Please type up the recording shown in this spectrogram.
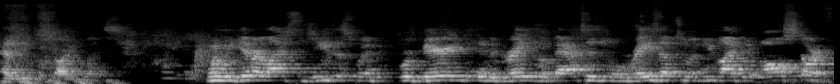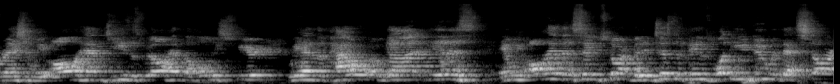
has an equal starting place. When we give our lives to Jesus, when we're buried in the grave of baptism, we're raised up to a new life, we all start fresh and we all have Jesus, we all have the Holy Spirit, we have the power of God in us, and we all have that same start, but it just depends what do you do with that start?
